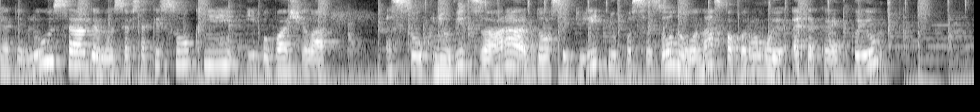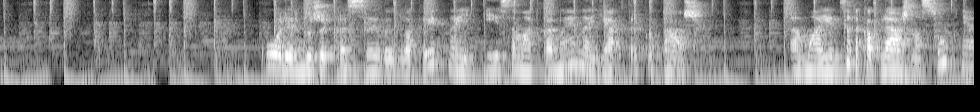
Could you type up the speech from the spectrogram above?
я дивлюся? Дивлюся всякі сукні і побачила сукню від Zara, досить літню по сезону. Вона з паперовою етикеткою. Колір дуже красивий, блакитний, і сама тканина як трикотаж. Е, Має це така пляжна сукня.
